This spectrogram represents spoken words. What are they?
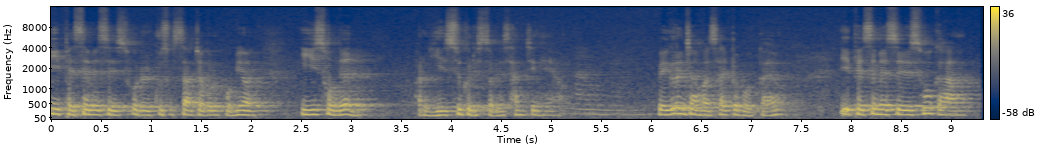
이 베세메스의 소를 구속사적으로 보면 이 소는 바로 예수 그리스도를 상징해요. 왜 그런지 한번 살펴볼까요? 이 베스메스의 소가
